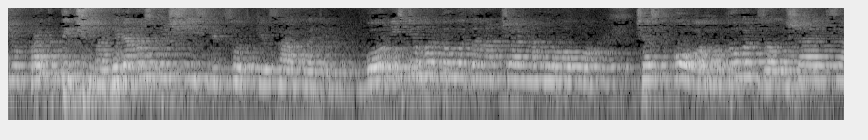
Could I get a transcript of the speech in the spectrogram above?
що практично 96% закладів повністю готові до навчального року, частково готовим залишаються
